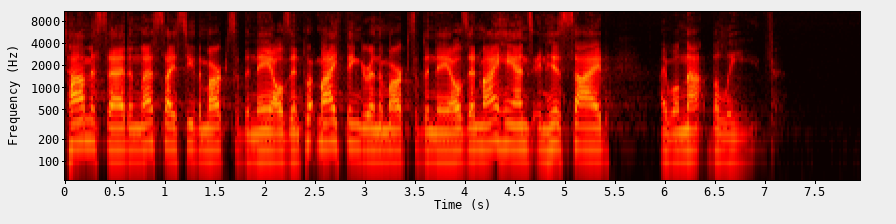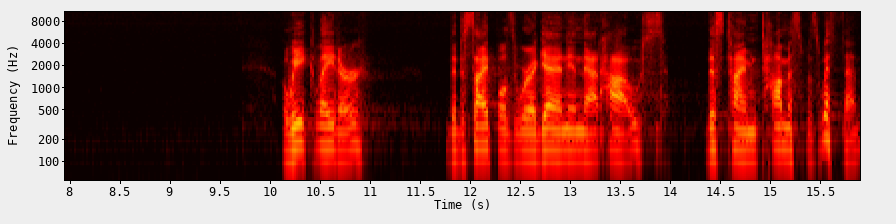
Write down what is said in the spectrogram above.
Thomas said, Unless I see the marks of the nails and put my finger in the marks of the nails and my hands in his side, I will not believe. A week later, the disciples were again in that house. This time, Thomas was with them.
